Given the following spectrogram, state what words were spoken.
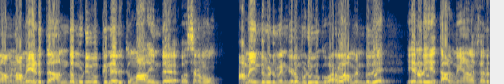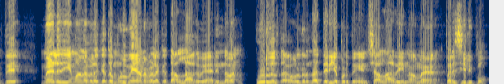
நாம் நாம் எடுத்த அந்த முடிவுக்கு நெருக்கமாக இந்த வசனமும் அமைந்துவிடும் என்கிற முடிவுக்கு வரலாம் என்பது என்னுடைய தாழ்மையான கருத்து. மேலதிகமான விளக்கத்தை முழுமையான விளக்கத்தை அல்லாகவே அறிந்தவன். கூடுதல் தகவல் இருந்தால் தெரியப்படுத்துங்க இன்ஷால்லாம் அதை நாம் பரிசீலிப்போம்.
